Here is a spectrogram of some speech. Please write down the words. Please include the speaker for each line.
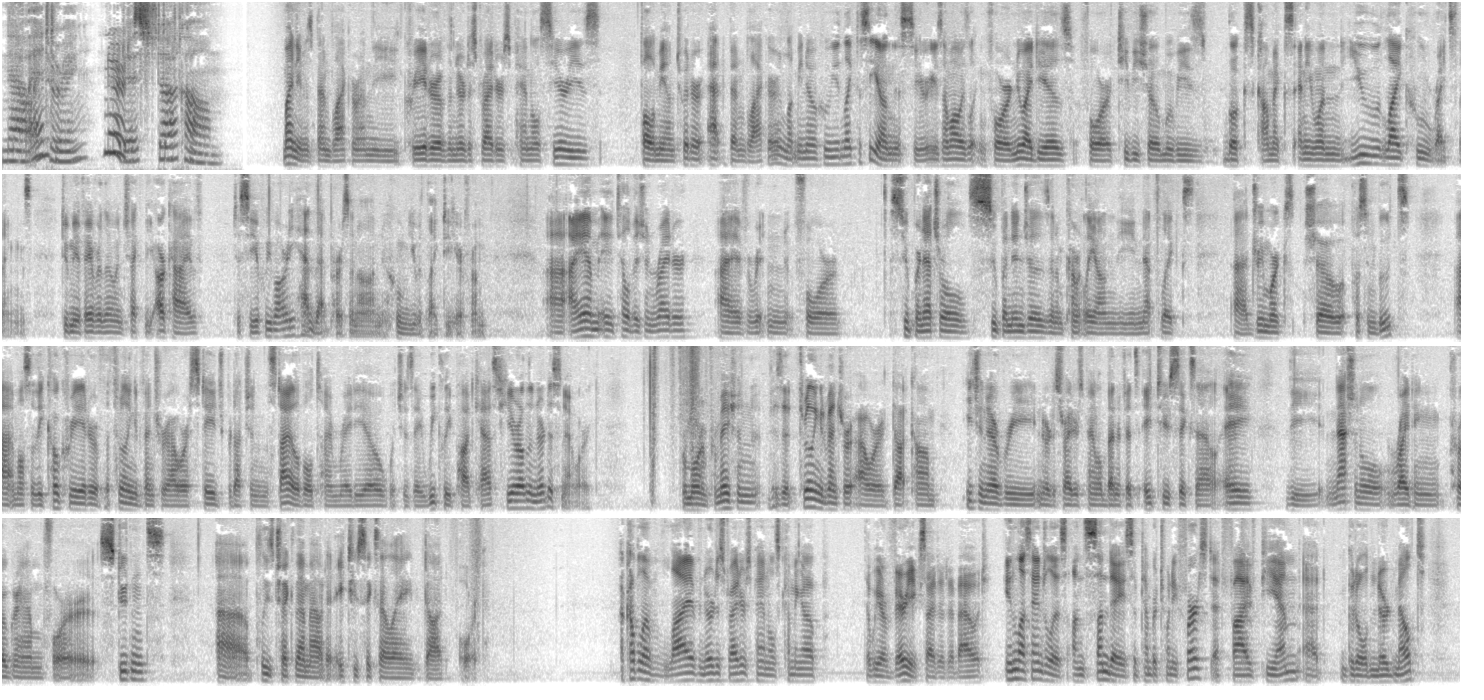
Speaker 1: Now entering Nerdist.com.
Speaker 2: My name is Ben Blacker. I'm the creator of the Nerdist Writers panel series. Follow me on Twitter at Ben Blacker and let me know who you'd like to see on this series. I'm always looking for new ideas for TV show, movies, books, comics, anyone you like who writes things. Do me a favor though and check the archive to see if we've already had that person on whom you would like to hear from. Uh, I am a television writer. I've written for Supernatural, Supah Ninjas, and I'm currently on the Netflix uh, DreamWorks show Puss in Boots. Uh, I'm also the co creator of the Thrilling Adventure Hour stage production in the style of old time radio, which is a weekly podcast here on the Nerdist Network. For more information, visit thrillingadventurehour.com. Each and every Nerdist Writers panel benefits 826LA, the national writing program for students. Uh, please check them out at 826la.org. A couple of live Nerdist Writers panels coming up that we are very excited about in Los Angeles on Sunday, September 21st at 5 p.m. at good old Nerd Melt.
